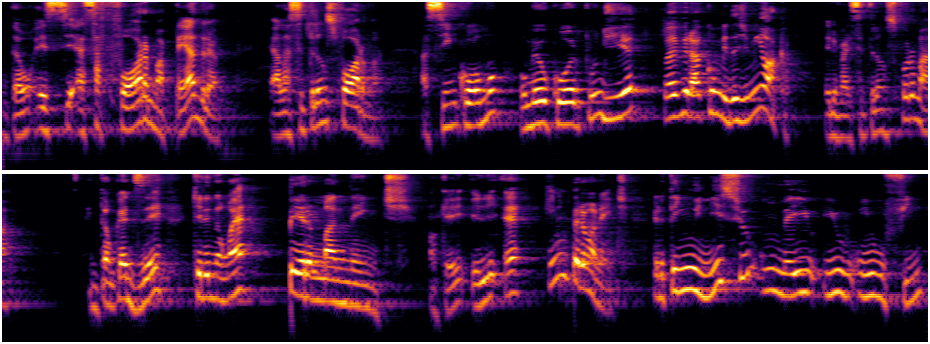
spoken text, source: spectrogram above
Então, esse, essa forma pedra, ela se transforma. Assim como o meu corpo um dia vai virar comida de minhoca. Ele vai se transformar. Então, quer dizer que ele não é permanente, ok? Ele é impermanente ele tem um início, um meio e um fim,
